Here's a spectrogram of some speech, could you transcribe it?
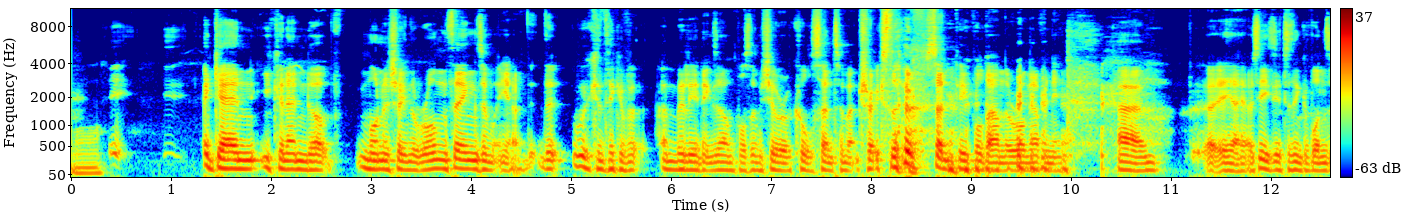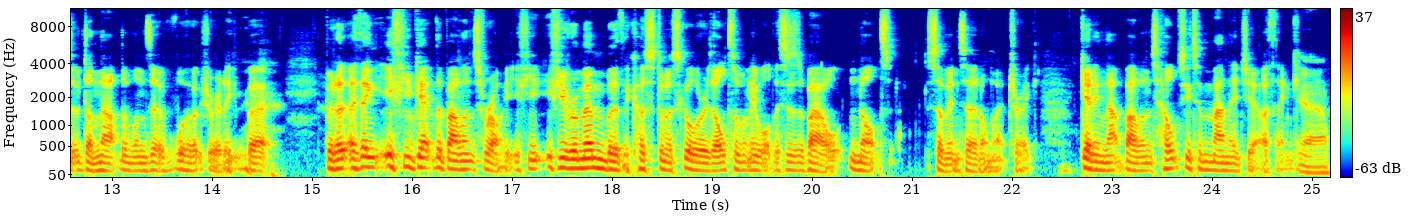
Mm. It, again, you can end up monitoring the wrong things, and you know, the, we can think of a, a, million examples. I'm sure of call center metrics that have sent people down the wrong avenue. Um, uh, yeah, it's easier to think of ones that have done that than ones that have worked really. But but I think if you get the balance right, if you if you remember the customer score is ultimately what this is about, not some internal metric, getting that balance helps you to manage it. I think. Yeah.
